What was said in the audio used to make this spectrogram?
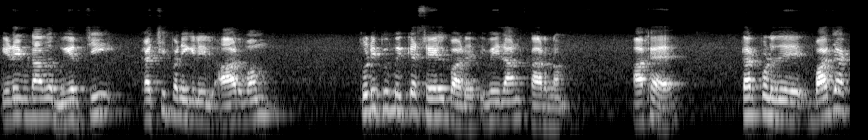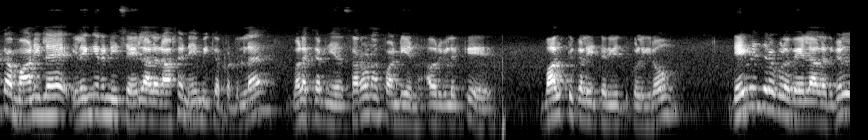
இடைவிடாத முயற்சி கட்சி பணிகளில் ஆர்வம் துடிப்புமிக்க செயல்பாடு இவைதான் காரணம். ஆக தற்பொழுது பாஜக மாநில இளைஞரணி செயலாளராக நியமிக்கப்பட்டுள்ள வழக்கறிஞர் சரவண பாண்டியன் அவர்களுக்கு வாழ்த்துக்களை தெரிவித்துக் கொள்கிறோம். தேவேந்திரகுல வேளாளர்கள்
